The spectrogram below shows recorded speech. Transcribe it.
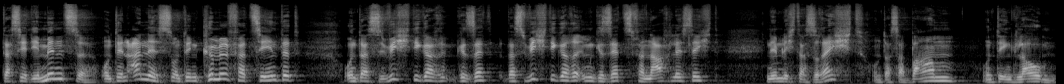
dass ihr die Minze und den Anis und den Kümmel verzehntet und das Wichtigere, Gesetz, das Wichtigere im Gesetz vernachlässigt, nämlich das Recht und das Erbarmen und den Glauben.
